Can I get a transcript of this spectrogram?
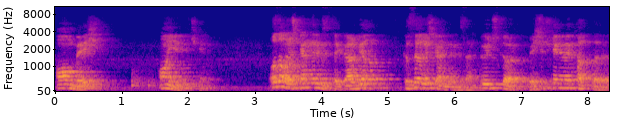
15, 17 üçgeni. O zaman üçgenlerimizi tekrarlayalım. Kısa üçgenlerimizden 3, 4, 5 üçgeni ve katları,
